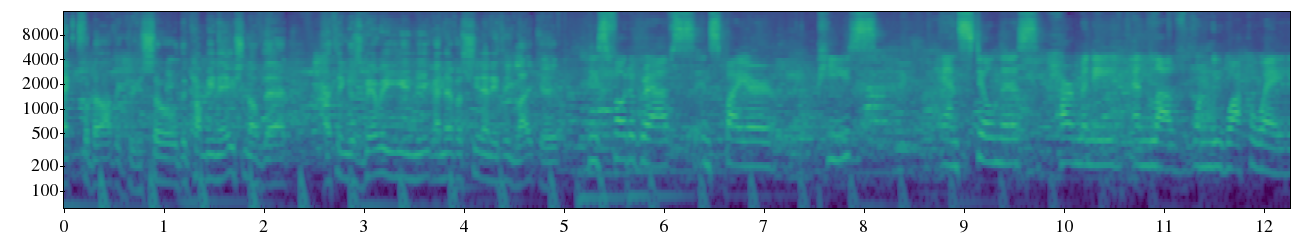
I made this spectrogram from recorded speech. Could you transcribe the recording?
act photography. So the combination of that I think is very unique. I've never seen anything like it. These photographs inspire peace and stillness, harmony and love when we walk away.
